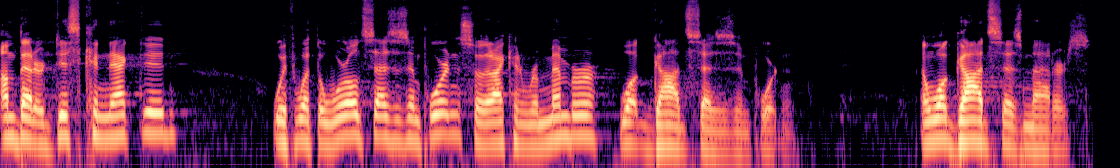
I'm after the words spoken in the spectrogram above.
I'm better disconnected with what the world says is important so that I can remember what God says is important and what God says matters.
